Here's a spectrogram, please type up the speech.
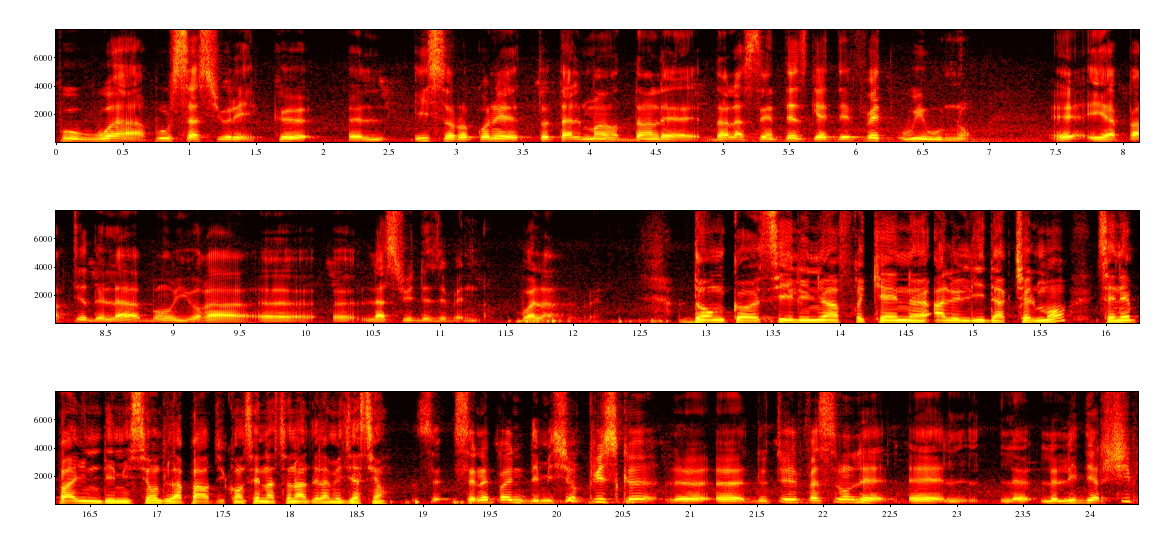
pour voir, pour s'assurer qu'ils euh, se reconnaissent totalement dans, dans la synthèse qui a été faite, oui ou non. Et, à partir de là, bon, il y aura euh, la suite des événements. Voilà. Donc, euh, si l'Union africaine a le lead actuellement, ce n'est pas une démission de la part du Conseil national de la médiation. Ce, n'est pas une démission puisque, euh, euh, de toute façon, le, le, leadership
